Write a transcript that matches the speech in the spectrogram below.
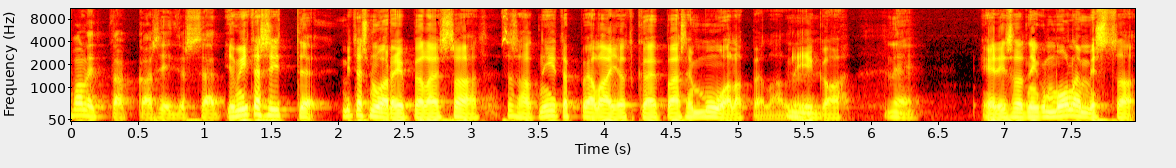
valittaakaan siitä, jos sä et, Ja mitä sitten, mitäs nuoria pelaajia saat? Sä saat niitä pelaajia, jotka ei pääse muualla pelaamaan liigaa. ne. Eli sä oot niinku molemmissa,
